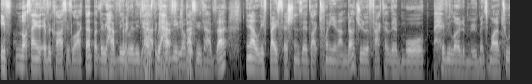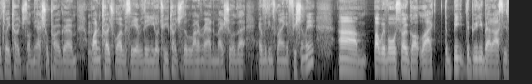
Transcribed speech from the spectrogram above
If not saying that every class is like that, but we have the But ability to have, we have the capacity of it. capacity to have that. In our lift-based sessions, they're like twenty and under due to the fact that they're more heavy-loaded movements. You might have two or three coaches on the actual program. Mm. One coach will oversee everything. You've got two coaches that will run around and make sure that everything's running efficiently. Um, but we've also got like the big the beauty about us is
